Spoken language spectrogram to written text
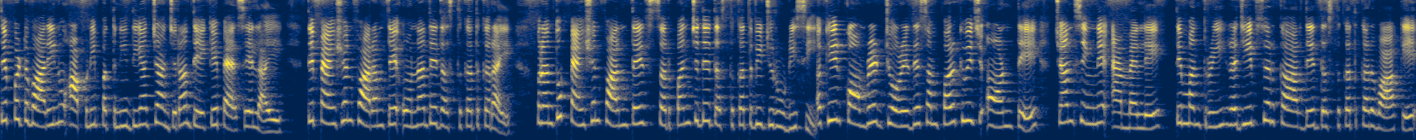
ਤੇ ਪਟਵਾਰੀ ਨੂੰ ਆਪਣੀ ਪਤਨੀ ਦੀਆਂ ਝਾਂਜਰਾਂ ਦੇ ਕੇ ਪੈਸੇ ਲਾਏ ਤੇ ਪੈਨਸ਼ਨ ਫਾਰਮ ਤੇ ਉਹਨਾਂ ਦੇ ਦਸਤਖਤ ਕਰਾਏ। ਪਰੰਤੂ ਪੈਨਸ਼ਨ ਫਾਰਮ ਤੇ ਸਰਪੰਚ ਦੇ ਦਸਤਖਤ ਵੀ ਜ਼ਰੂਰੀ ਸੀ। ਅਖੀਰ ਕਾਮਰੇਡ ਜੋੜੇ ਦੇ ਸੰਪਰਕ ਵਿੱਚ ਆਉਣ ਤੇ ਚੰਦ ਸਿੰਘ ਨੇ ਐਮਐਲਏ ਤੇ ਮੰਤਰੀ ਰਾਜੀਵ ਸਰਕਾਰ ਦੇ ਦਸਤਖਤ ਕਰਵਾ ਕੇ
